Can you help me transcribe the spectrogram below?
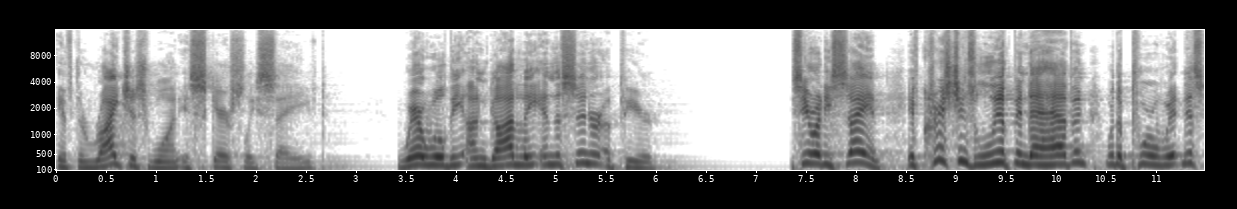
if the righteous one is scarcely saved, where will the ungodly and the sinner appear? You see what he's saying? If Christians limp into heaven with a poor witness,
